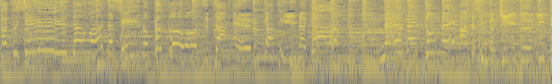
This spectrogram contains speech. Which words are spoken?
隠した私の過去を伝えるか否か。ねえ目と目あった瞬間気づいて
